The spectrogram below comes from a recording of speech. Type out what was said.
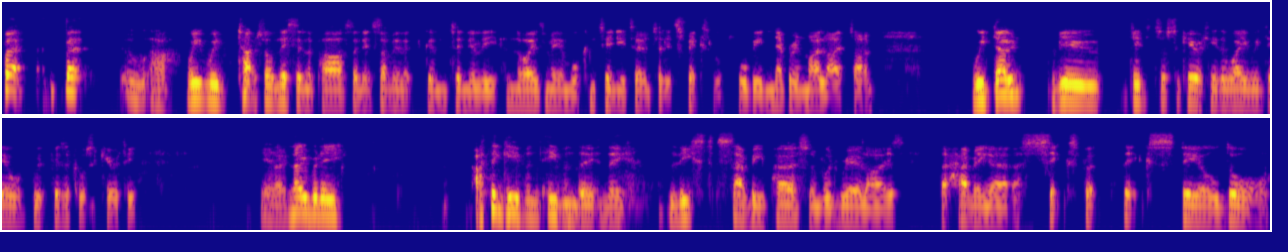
but but uh, we we've touched on this in the past, and it's something that continually annoys me and will continue to until it's fixed, which will be never in my lifetime. We don't view digital security the way we deal with physical security. You know, nobody. I think even even the the least savvy person would realize that having a, a six foot thick steel door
